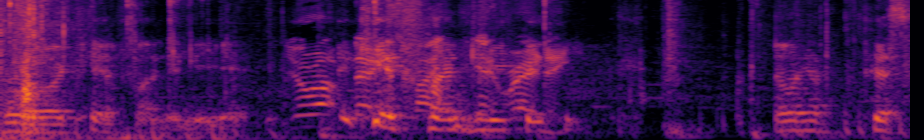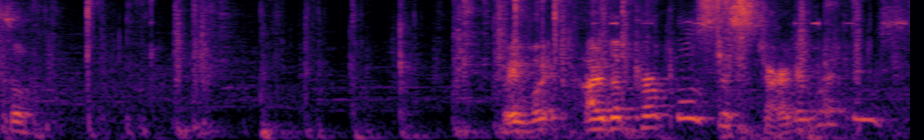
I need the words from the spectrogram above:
Bro. I can't find any yet. You're up I next, can't mate. find Get anything. ready. I only have the pistol. Wait, what? Are the purples the starter weapons?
